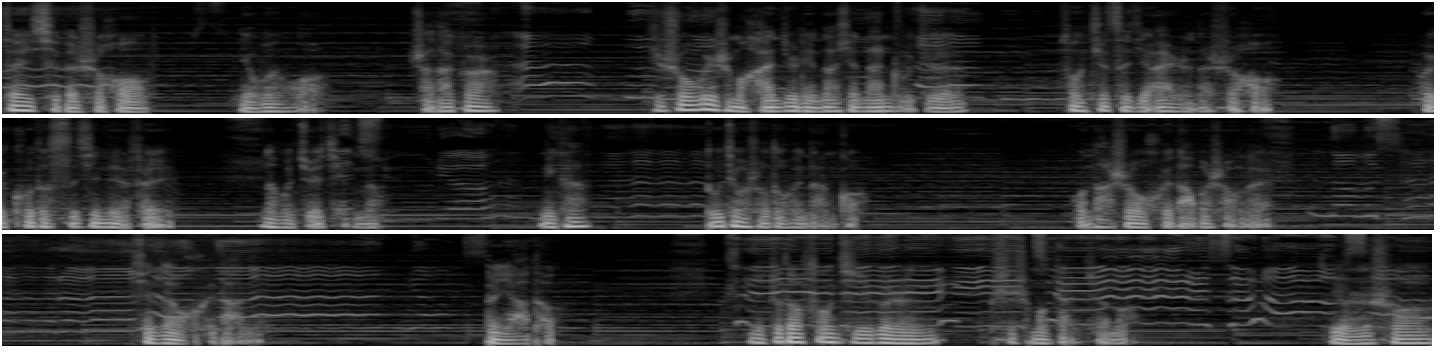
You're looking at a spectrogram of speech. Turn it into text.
在一起的时候，你问我，傻大个儿，你说为什么韩剧里那些男主角放弃自己爱人的时候，会哭得撕心裂肺，那么绝情呢？你看，都教授都会难过。我那时候回答不上来，现在我回答你，笨丫头，你知道放弃一个人是什么感觉吗？有人说，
